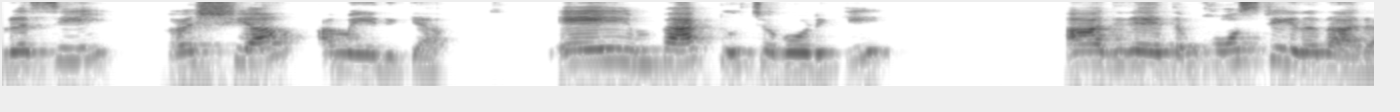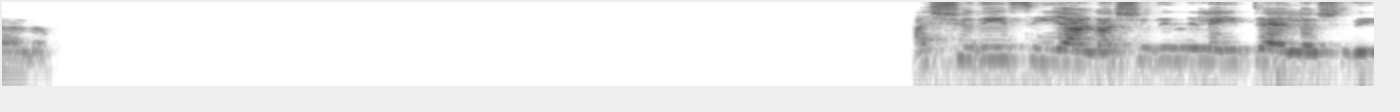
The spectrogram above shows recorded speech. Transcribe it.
Brazil Russia America. A impact ഉച്ചകോടിക്ക് ആതിഥേയത്വം ഹോസ്റ്റ് ചെയ്യുന്നത് ആരാണ്? അശ്വതി സി ആണ്. അശ്വതി ഇന്ന് ലേറ്റ് ആയല്ലോ അശ്വതി.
